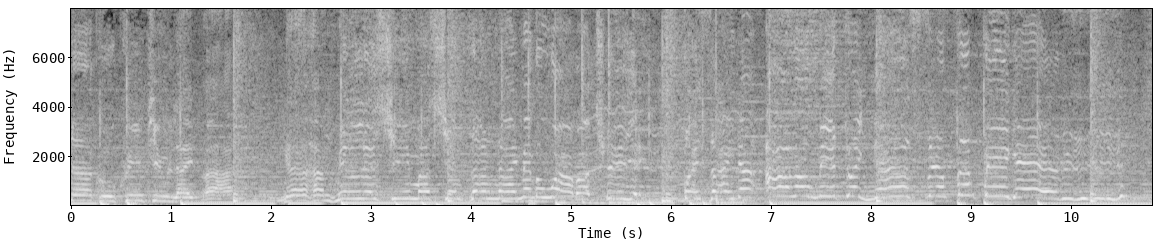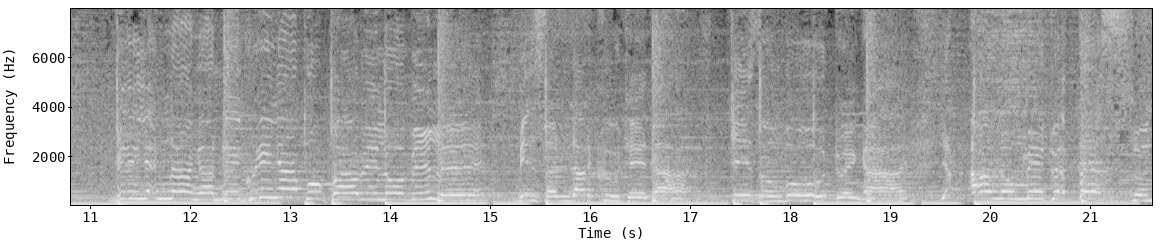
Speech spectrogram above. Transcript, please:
နာကိုခွင့်ပြုလိုက်ပါငါဟာမင်းလက်ရှိမှရှင်သန်နိုင်မယ်မဝပါချေရဲ့ပိုင်ဆိုင်တာအလုံးမင်းတို့ငါစံပပေးခဲ့ပြီ မင်းရဲ့နာငါနေခွင့်ရဖို့ပါရီလိုပြီလေမင်းစန္ဒာခုထဲသာပြေဆုံးဖို့အတွက်ငါရအလုံးမင်းတို့သက်စွန်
